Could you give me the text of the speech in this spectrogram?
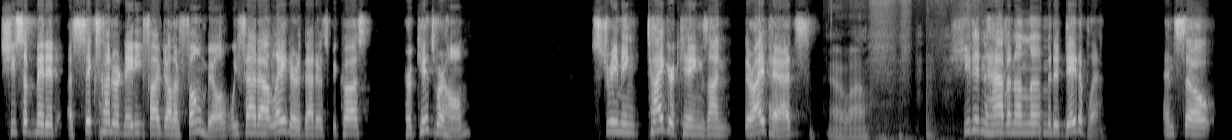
she submitted a $685 phone bill we found out later that it's because her kids were home streaming tiger kings on their ipads Oh wow. she didn't have an unlimited data plan. And so,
